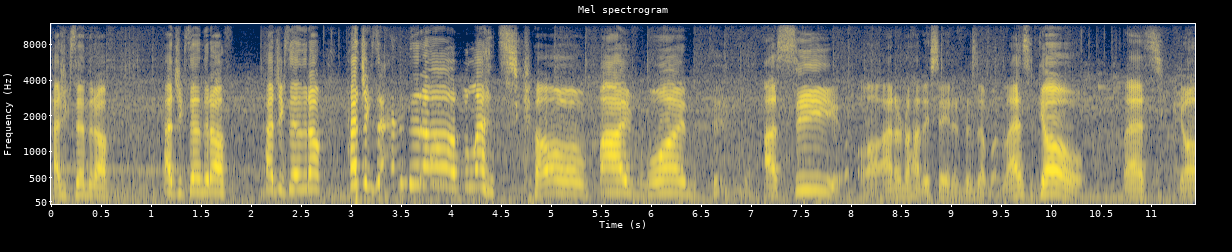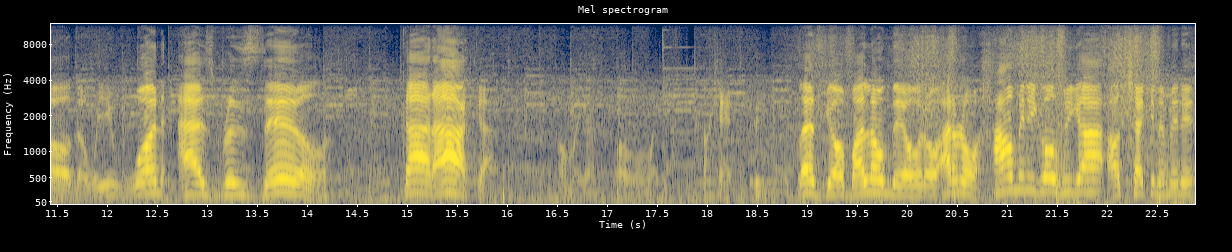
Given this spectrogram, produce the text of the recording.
How'd you extend it off? How'd you extend it off? How'd you extend it off? How'd you extend it off? Let's go. 5-1. Asi. Well, I don't know how they say it in Brazil, but let's go. Let's go. Though we won as Brazil. Caraca. Let's go. Balón de Oro. I don't know how many goals we got. I'll check in a minute.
